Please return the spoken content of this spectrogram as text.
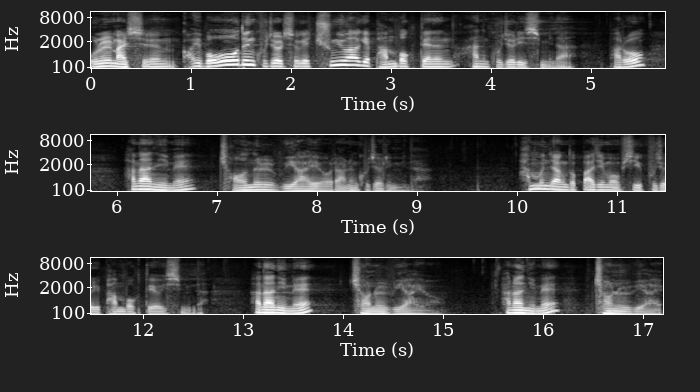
오늘 말씀 거의 모든 구절 속에 중요하게 반복되는 한 구절이 있습니다. 바로 하나님의 전을 위하여라는 구절입니다. 한 문장도 빠짐없이 이 구절이 반복되어 있습니다. 하나님의 전을 위하여. 하나님의 전을 위하여.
